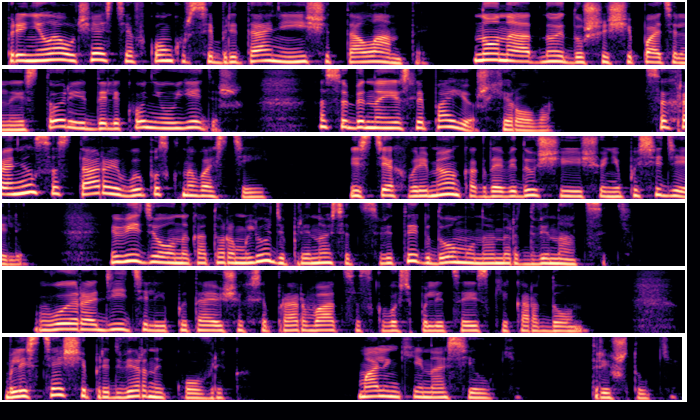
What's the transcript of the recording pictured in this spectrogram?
приняла участие в конкурсе «Британия ищет таланты». Но на одной душещипательной истории далеко не уедешь, особенно если поешь херово. Сохранился старый выпуск новостей из тех времен, когда ведущие еще не посидели. Видео, на котором люди приносят цветы к дому номер 12. Вой родителей, пытающихся прорваться сквозь полицейский кордон. Блестящий предверный коврик. Маленькие носилки. Три штуки.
